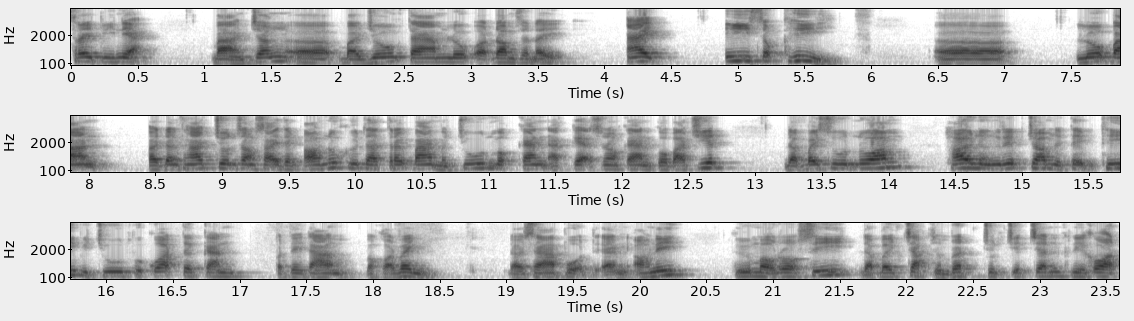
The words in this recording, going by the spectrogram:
ស្រី2នាក់បាទអញ្ចឹងបើយោងតាមលោកឧត្តមសេនីយ៍ឯកអ៊ីសុខីអឺលោកបានឲ្យដឹងថាជនសង្ស័យទាំងអស់នោះគឺថាត្រូវបានបញ្ជូនមកកាន់អគ្គស្នងការនគរបាលជាតិដើម្បីសួរនាំហើយនឹងរៀបចំនីតិវិធីបញ្ជូនពួកគាត់ទៅកាន់ប្រទេសដើមរបស់គាត់វិញដោយសារពួកទាំងអស់នេះ គឺមករកស៊ីដើម្បីចាប់ចម្រិតជនជាតិចិនគ្នាគាត់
